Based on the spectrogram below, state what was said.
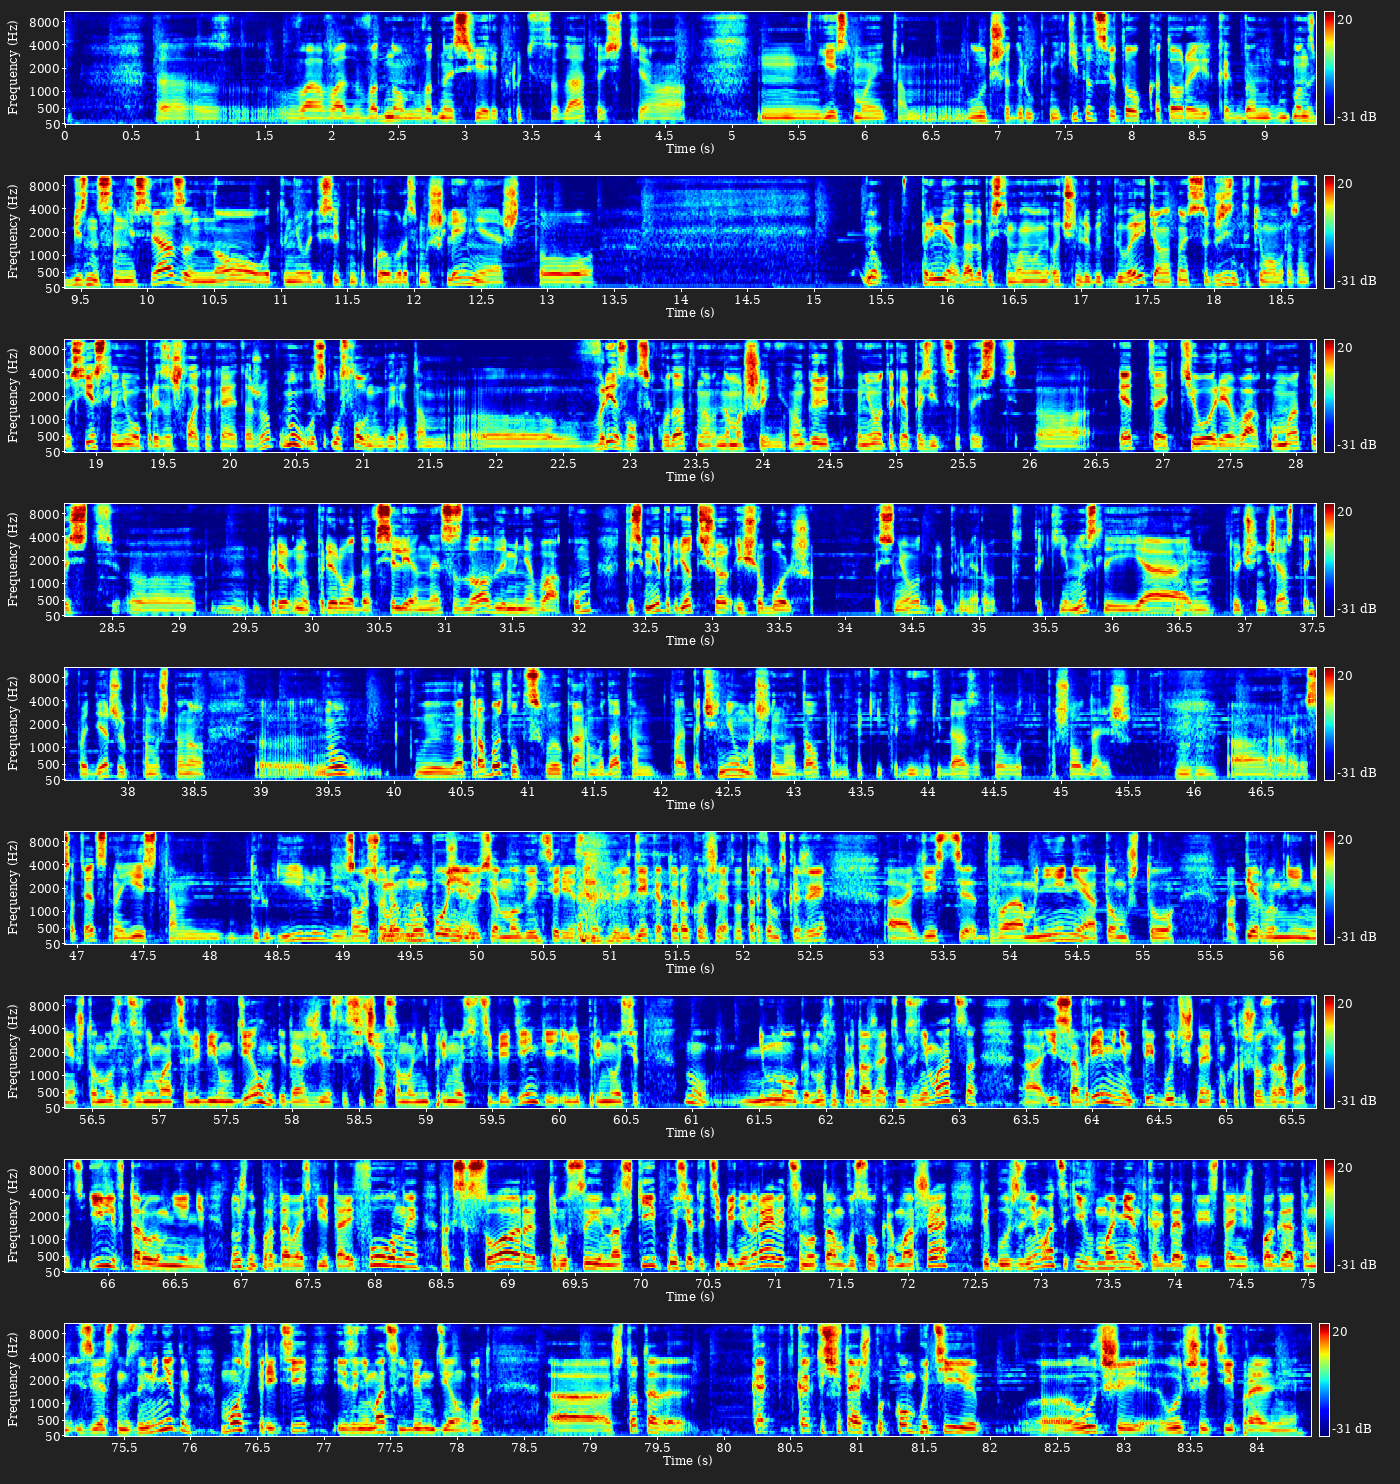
э, в, в, в, одном, в одной сфере крутится, да, то есть э, есть мой там лучший друг Никита Цветок, который как бы он, он с бизнесом не связан, но вот у него действительно такой образ мышления, что ну, пример, да, допустим, он очень любит говорить, он относится к жизни таким образом. То есть, если у него произошла какая-то жопа, ну, условно говоря, там, э, врезался куда-то на, на машине, он говорит, у него такая позиция, то есть, э, это теория вакуума, то есть, э, при, ну, природа, вселенная создала для меня вакуум, то есть, мне придет еще, еще больше. То есть у него, например, вот такие мысли, и я угу. очень часто их поддерживаю, потому что, ну, э, ну, как бы отработал ты свою карму, да, там, починил машину, отдал там какие-то деньги, да, зато вот пошел дальше. Угу. Соответственно, есть там другие люди, с ну, общем, мы, мы поняли, у тебя много интересных людей, которые окружают. Вот, Артем, скажи, а, есть два мнения о том, что а, первое мнение, что нужно заниматься любимым делом, и даже если сейчас оно не приносит тебе деньги или приносит, ну, немного, нужно продолжать им заниматься, и со временем ты будешь на этом хорошо зарабатывать. Или второе мнение, нужно продавать какие-то айфоны, аксессуары, трусы, носки, пусть это тебе не нравится, но там высокая маржа, ты будешь заниматься, и в момент, когда ты станешь богатым, известным, знаменитым, знаменитым, можешь перейти и заниматься любимым делом. Вот э, что-то... Как, как ты считаешь, по какому пути э, лучше, лучше идти правильнее?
